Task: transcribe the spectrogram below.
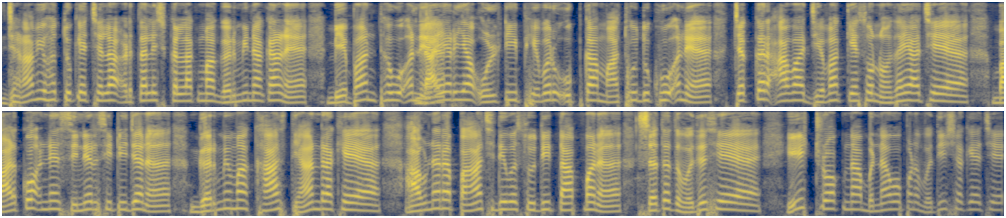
જણાવ્યું હતું કે છેલ્લા અડતાલીસ કલાકમાં ગરમીના કારણે બેભાન થવું અને ડાયરિયા, ઉલટી, ફેવર ઉપકા માથું દુખવું અને ચક્કર આવા જેવા કેસો નોંધાયા છે. બાળકો અને સિનિયર સિટીઝન ગરમીમાં ખાસ ધ્યાન રાખે. આવનારા પાંચ દિવસ સુધી તાપમાન સતત વધશે હીટ સ્ટ્રોકના બનાવો પણ વધી શકે છે.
